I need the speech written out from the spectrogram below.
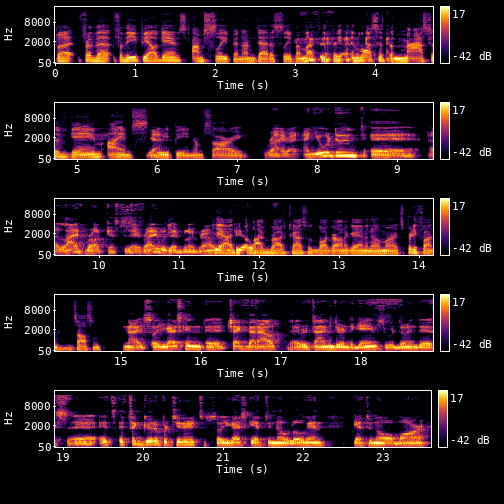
But for the for the EPL games, I'm sleeping. I'm dead asleep unless it's a, unless it's a massive game. I am sleeping. Yeah. I'm sorry. Right, right. And you were doing uh, a live broadcast today, right, with the Blaugrana? Yeah, I do a live broadcast with Blaugranagram and Omar. It's pretty fun. It's awesome. Nice. So you guys can uh, check that out yeah. every time during the games. We're doing this. Uh, it's it's a good opportunity to, so you guys get to know Logan, get to know Omar,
